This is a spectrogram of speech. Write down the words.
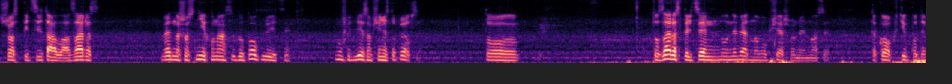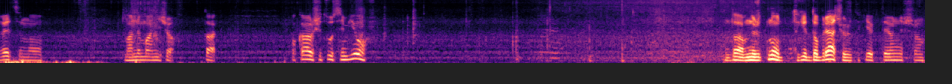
щось підцвітало, а зараз видно, що сніг у нас дотоплюється. Ну, під лісом ще не стопився. То, то зараз пильці ну, не видно взагалі, що вони носять. Такого хотів подивитися, але, але нема нічого. Так. Покажу цю сім'ю. Да, вони ж ну, такі добрячі, вже такі активні, що.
